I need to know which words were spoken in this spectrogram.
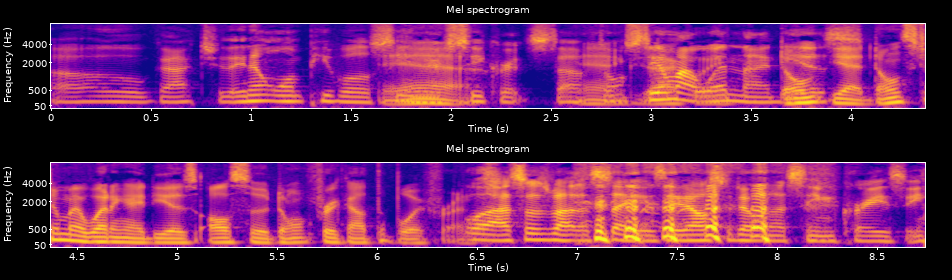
oh, got you. They don't want people seeing Yeah. their secret stuff. Yeah, don't steal my exactly. wedding ideas. Don't yeah, don't steal my wedding ideas. Also, don't freak out the boyfriends. Well, that's what I was about to say. Is they also don't want to seem crazy.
